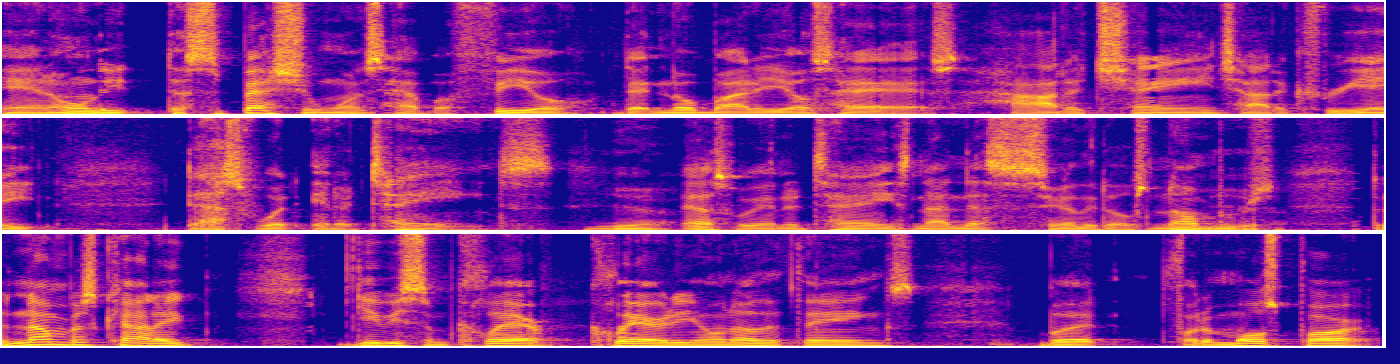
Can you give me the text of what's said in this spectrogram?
and only the special ones have a feel that nobody else has. How to change, how to create. That's what entertains. Yeah. That's what entertains, not necessarily those numbers. The numbers kind of give you some clar- clarity on other things, but for the most part,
